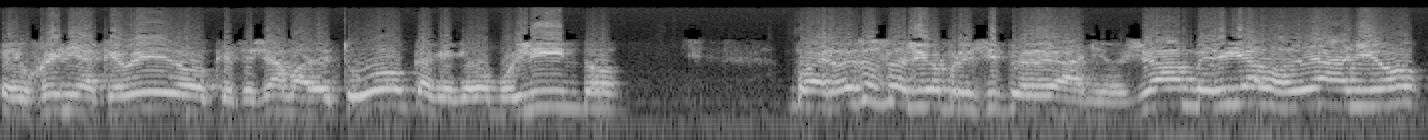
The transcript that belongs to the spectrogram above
Eugenia Quevedo que se llama De tu boca, que quedó muy lindo. Bueno, eso salió a principio de año. Ya a mediados de año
